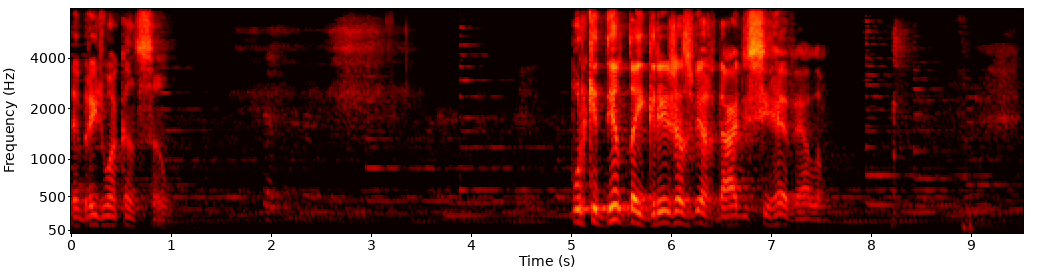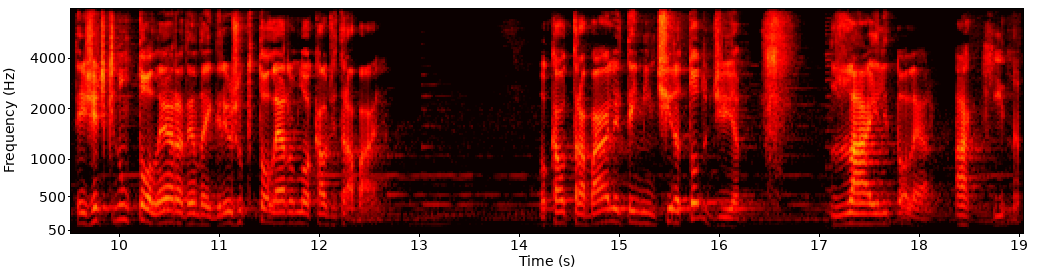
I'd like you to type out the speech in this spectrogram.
Lembrei de uma canção. Porque dentro da igreja as verdades se revelam. Tem gente que não tolera dentro da igreja o que tolera no local de trabalho. local de trabalho ele tem mentira todo dia. Lá ele tolera, aqui não.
